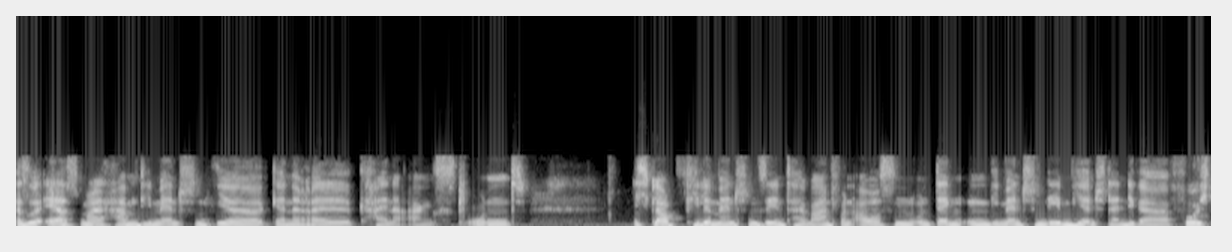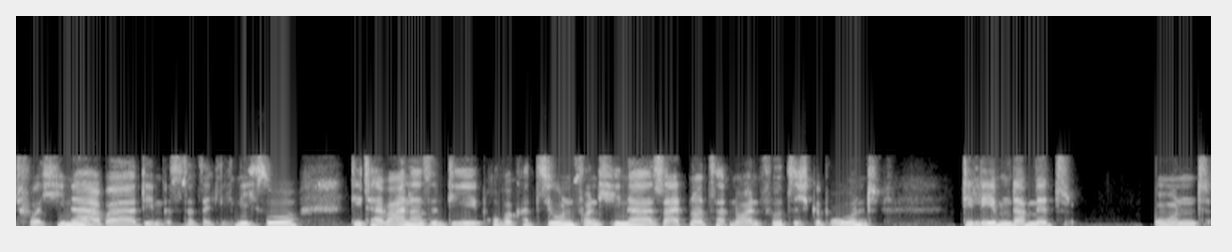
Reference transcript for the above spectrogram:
Also erstmal haben die Menschen hier generell keine Angst. Und ich glaube, viele Menschen sehen Taiwan von außen und denken, die Menschen leben hier in ständiger Furcht vor China, aber dem ist tatsächlich nicht so. Die Taiwaner sind die Provokation von China seit 1949 gewohnt. Die leben damit und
